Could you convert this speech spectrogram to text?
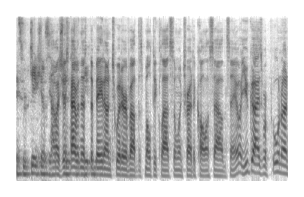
it's ridiculous. I was just having this debate on Twitter about this multi-cloud. Someone tried to call us out and say, "Oh, you guys were pooing on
